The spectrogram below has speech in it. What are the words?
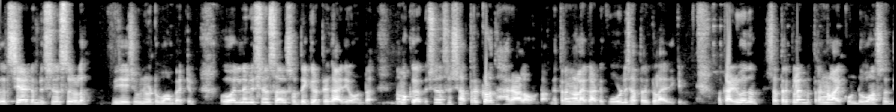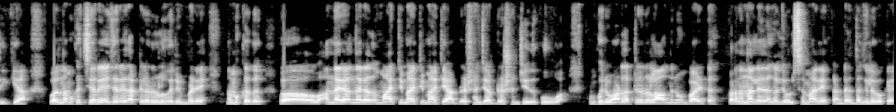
തീർച്ചയായിട്ടും ബിസിനസ്സുകൾ വിജയിച്ച് മുന്നോട്ട് പോകാൻ പറ്റും. അതുപോലെ തന്നെ ബിസിനസ്സുകാർ ശ്രദ്ധിക്കേണ്ട ഒരു കാര്യമുണ്ട്. നമുക്ക് ബിസിനസ് ശത്രുക്കൾ ധാരാളം ഉണ്ടാകും മിത്രങ്ങളെക്കാട്ടി കൂടുതൽ ശത്രുക്കളായിരിക്കും. കഴിവതും ശത്രുക്കളെ മിത്രങ്ങളായി കൊണ്ടുപോകാൻ ശ്രദ്ധിക്കുക. അതുപോലെ നമുക്ക് ചെറിയ ചെറിയ തട്ടുകേടുകൾ വരുമ്പോഴേ നമുക്കത് അന്നേരം അന്നേരം അത് മാറ്റി മാറ്റി മാറ്റി അപ്ഡേഷൻ ചെയ്ത് അപ്ഡേഷൻ ചെയ്ത് പോവുക. നമുക്ക് ഒരുപാട് തട്ടുകേടുകളാവുന്നതിന് മുമ്പായിട്ട് പറഞ്ഞ നല്ല ഏതെങ്കിലും ജ്യോത്സ്യന്മാരെ കണ്ട് എന്തെങ്കിലുമൊക്കെ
